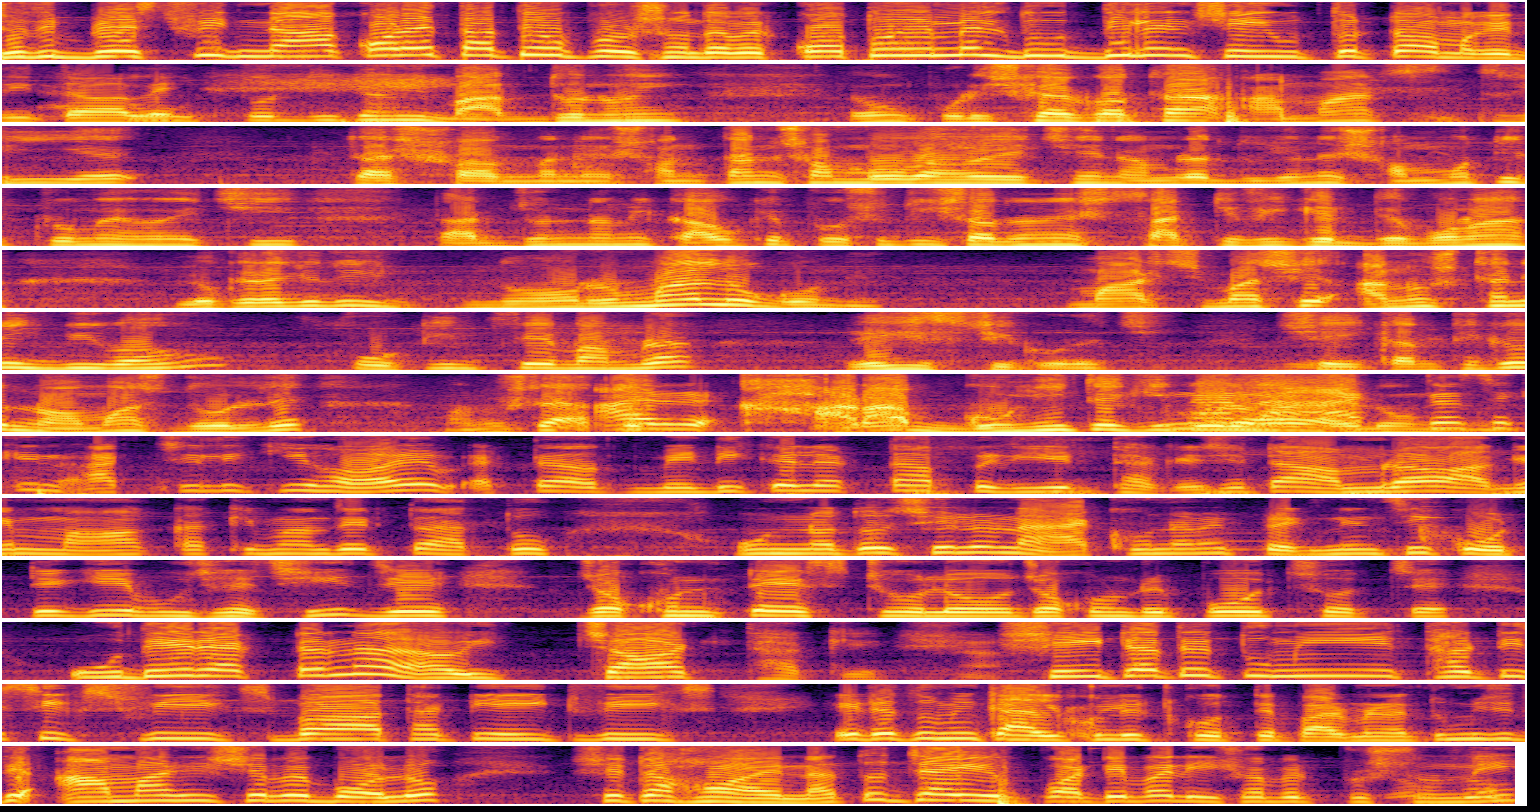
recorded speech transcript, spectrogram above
যদি ব্রেস্ট ফিট না করে তাতেও প্রশ্ন থাকবে কত এম দুধ দিলেন সেই উত্তরটাও আমাকে দিতে হবে। উত্তর দিতে আমি বাধ্য নই। এবং পরিষ্কার কথা আমার স্ত্রী তার মানে সন্তান সম্ভবা হয়েছেন, আমরা দুজনে সম্মতিক্রমে হয়েছি, তার জন্য আমি কাউকে প্রসূতি সাধনের সার্টিফিকেট দেব না। লোকেরা যদি নর্মালও গণে, মার্চ মাসে আনুষ্ঠানিক বিবাহ ফোরটিন ফেব আমরা রেজিস্ট্রি করেছি। সেইখান থেকেও ন মাস ধরলে মানুষটা এত আর- খারাপ গণিতে কি করে হয় একটা সেকেন্ড অ্যাকচুয়ালি কি হয় একটা মেডিকেল একটা পিরিয়ড থাকে সেটা আমরাও আগে মা কাকিমাদের তো এত উন্নত ছিল না এখন আমি প্রেগনেন্সি করতে গিয়ে বুঝেছি যে যখন টেস্ট হলো যখন রিপোর্টস হচ্ছে ওদের একটা না ওই চার্ট থাকে। হ্যাঁ। সেইটাতে তুমি থার্টি সিক্স উইক্স বা থার্টি এইট উইক্স এটা তুমি ক্যালকুলেট করতে পারবে না। তুমি যদি আমার হিসেবে বলো সেটা হয় না। তো যাই হোক হোয়াট এভার এইসবের প্রশ্ন নেই।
